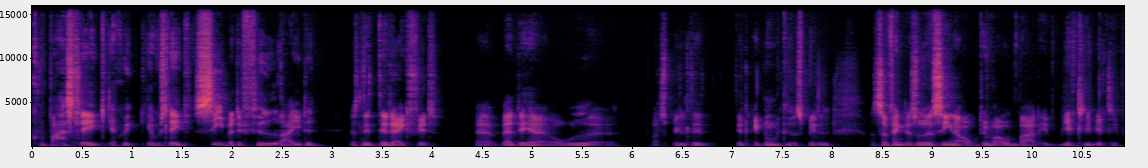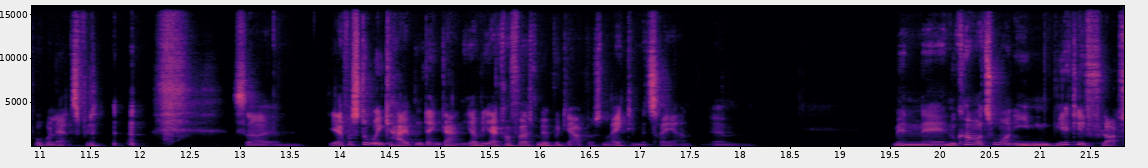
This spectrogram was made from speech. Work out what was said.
kunne bare slet ikke, jeg kunne, ikke, jeg kunne slet ikke se, hvad det fede var i det. Jeg var sådan lidt, det er ikke fedt. Hvad er det her overhovedet øh, for et spil? Det, det er der ikke nogen, der gider spille. Og så fandt jeg så ud af senere, år, det var åbenbart et virkelig, virkelig populært spil. så øh, jeg forstod ikke hypen dengang. Jeg, jeg kom først med på Diablo sådan rigtig med træeren. Øh, men øh, nu kommer toren i en virkelig flot,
